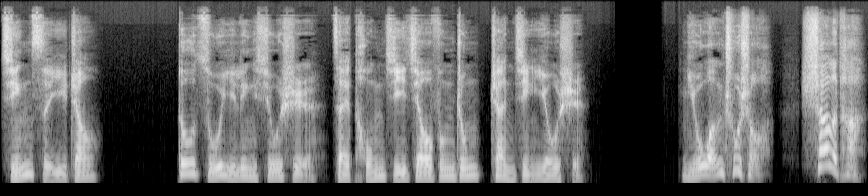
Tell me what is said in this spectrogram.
仅此一招，都足以令修士在同级交锋中占尽优势。牛王出手，杀了他！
